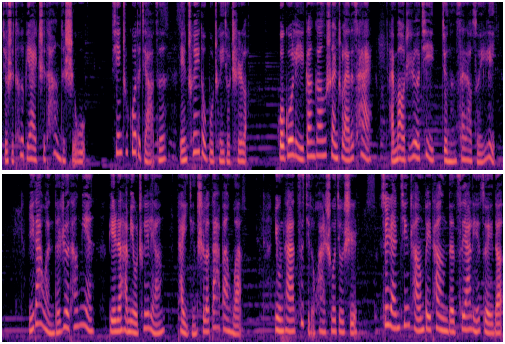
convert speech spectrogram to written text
就是特别爱吃烫的食物，新出锅的饺子连吹都不吹就吃了，火锅里刚刚涮出来的菜还冒着热气就能塞到嘴里，一大碗的热汤面。别人还没有吹凉，他已经吃了大半碗。用他自己的话说，就是虽然经常被烫得呲牙咧嘴的，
